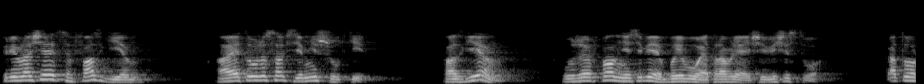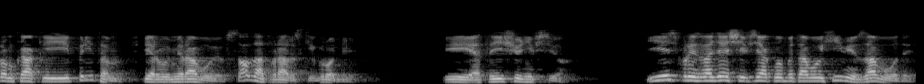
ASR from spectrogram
превращается в фосген, а это уже совсем не шутки. Фосген уже вполне себе боевое отравляющее вещество, которым, как и притом в Первую мировую, солдат вражеских гробили. И это еще не все. Есть производящие всякую бытовую химию заводы,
